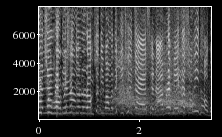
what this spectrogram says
কিছু আমরা হবে না দেশের জন্য রক্ত দিব আমাদের কিছুই যায় আসে না আমরা মেধা শহীদ হব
